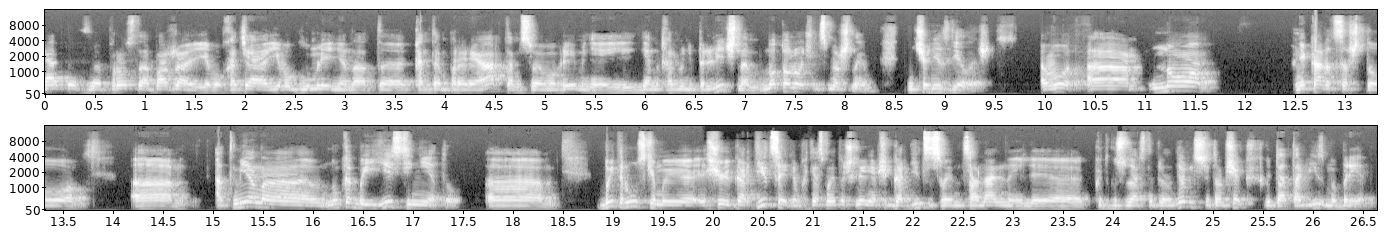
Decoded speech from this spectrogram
Я просто обожаю его, хотя его глумление над э, contemporary артом своего времени я нахожу неприличным, но тоже очень смешным. Ничего не сделаешь. Вот. А, но мне кажется, что а, отмена, ну, как бы есть и нету. Эм, быть русским и еще и гордиться этим, хотя с моей точки зрения вообще гордиться своей национальной или какой-то государственной принадлежностью, это вообще какой-то атовизм и бред.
